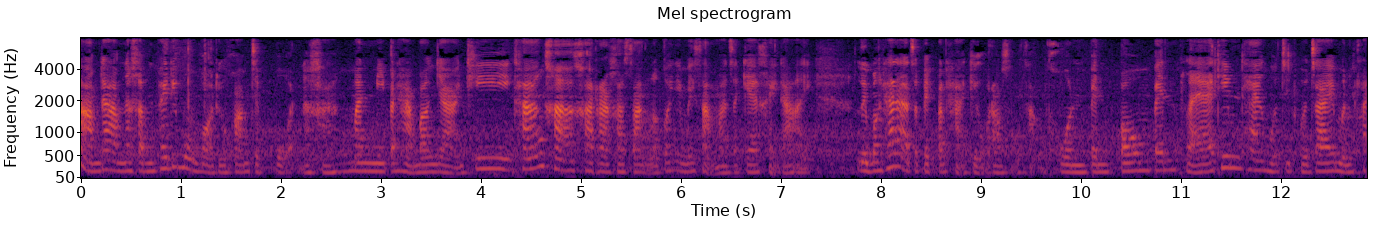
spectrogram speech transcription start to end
สามดาบนะคะเป็นไพ่ที่บ่งบอกถึงความเจ็บปวดนะคะ มันมีปัญหาบางอย่างที่ค้างคาคาราคาซังแล้วก็ยังไม่สามารถจะแก้ไขได้ หรือบางท่านอาจจะเป็นปัญหาเกี่ยวกับเราสองสามคน เป็นปม เป็นแผลทิ่มแทงหัวจิตหัวใจเหมือนใคร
